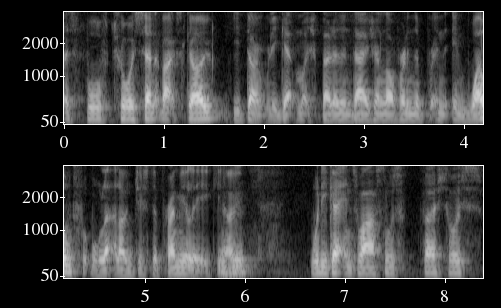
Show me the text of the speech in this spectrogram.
as fourth choice centre backs go, you don't really get much better than Dejan Lovren in the in, in world football, let alone just the Premier League. You know, would he get into Arsenal's first choice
